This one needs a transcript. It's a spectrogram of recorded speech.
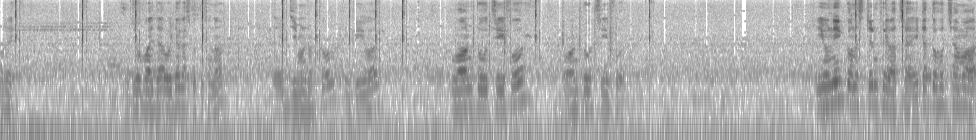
ওরে। জোবাইদা, ওইটা কাজ করতেছে না? Gmail dot com viewer one two three four one two three four unique constant fail আচ্ছা এটা তো হচ্ছে আমার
